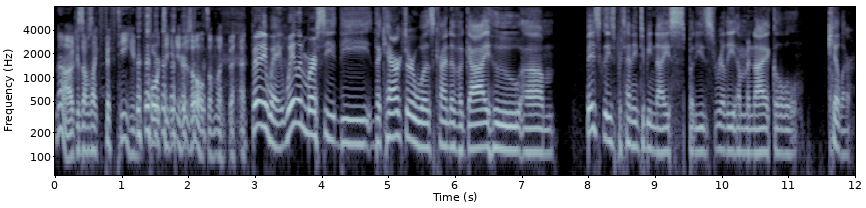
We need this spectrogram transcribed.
No, because I was like 15, 14 years old, something like that. But anyway, Waylon Mercy, the the character was kind of a guy who um, basically he's pretending to be nice, but he's really a maniacal killer.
